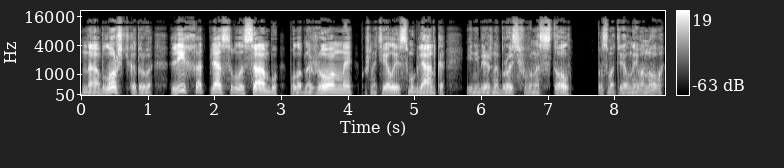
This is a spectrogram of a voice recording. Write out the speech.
на обложке которого лихо отплясывала самбу полуобнаженная, пушнотелая смуглянка, и, небрежно бросив его на стол, посмотрел на Иванова.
